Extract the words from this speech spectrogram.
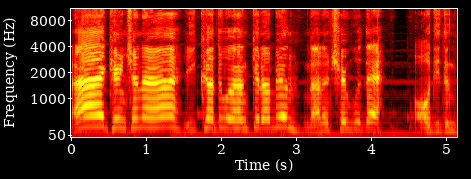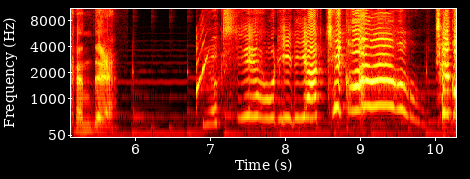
아 괜찮아 이 카드와 함께라면 나는 최고다 어디든 간대 역시 우리 리아 최고 최고!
